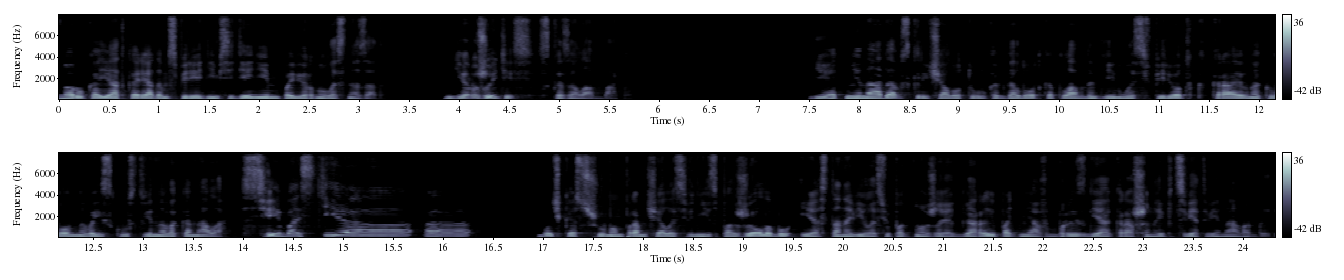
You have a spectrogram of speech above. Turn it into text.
но рукоятка рядом с передним сиденьем повернулась назад. «Держитесь», — сказал Аббат. «Нет, не надо!» — вскричал Отул, когда лодка плавно двинулась вперед к краю наклонного искусственного канала. «Себастьян!» Бочка с шумом промчалась вниз по желобу и остановилась у подножия горы, подняв брызги, окрашенные в цвет вина воды.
